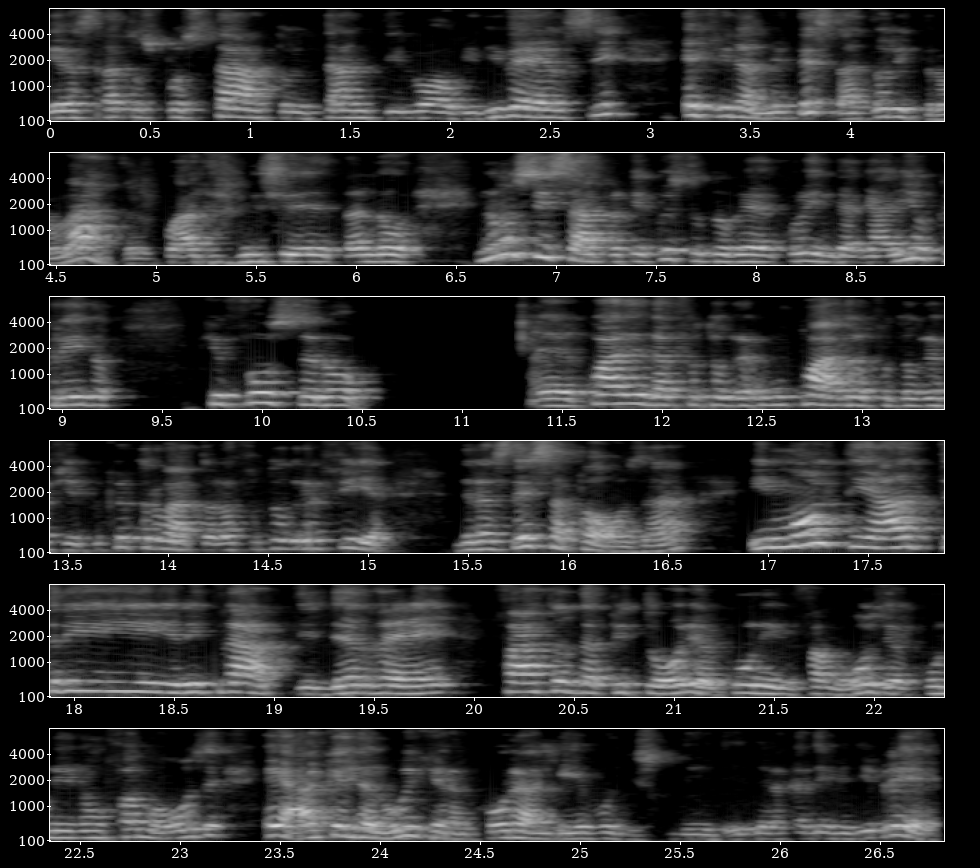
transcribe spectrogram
era stato spostato in tanti luoghi diversi e finalmente è stato ritrovato il quadro di Allora, non si sa perché questo doveva ancora indagare, io credo che fossero eh, quadri da fotogra- un quadro fotografia, perché ho trovato la fotografia della stessa posa in molti altri ritratti del re fatto da pittori, alcuni famosi, alcuni non famosi, e anche da lui che era ancora allievo di, di, dell'Accademia di Brera.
